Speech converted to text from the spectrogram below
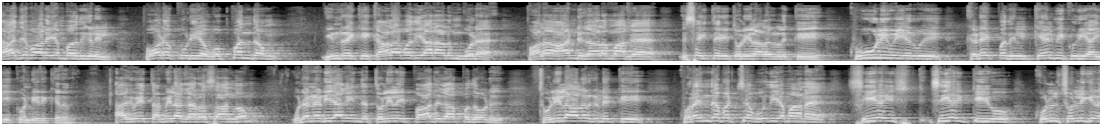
ராஜபாளையம் பகுதிகளில் போடக்கூடிய ஒப்பந்தம் இன்றைக்கு காலாவதியானாலும் கூட பல ஆண்டு காலமாக விசைத்தறி தொழிலாளர்களுக்கு கூலி உயர்வு கிடைப்பதில் கேள்விக்குறியாகி கொண்டிருக்கிறது. ஆகவே தமிழக அரசாங்கம் உடனடியாக இந்த தொழிலை பாதுகாப்பதோடு தொழிலாளர்களுக்கு குறைந்தபட்ச ஊதியமான சிஐ சிஐடியு கொள் சொல்லுகிற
